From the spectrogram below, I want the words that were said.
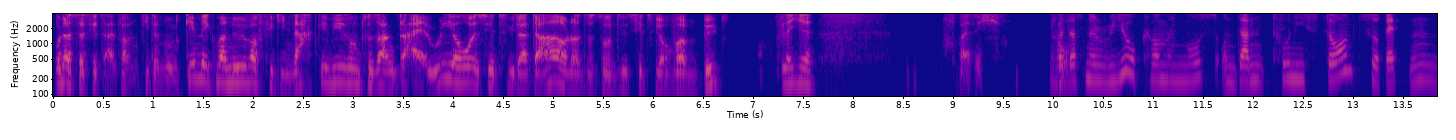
Oder ist das jetzt einfach wieder nur ein Gimmick-Manöver für die Nacht gewesen, um zu sagen, geil, Rio ist jetzt wieder da oder so, ist jetzt wieder auf der Bildfläche? Ich weiß nicht. So. Aber dass eine Rio kommen muss und dann Tony Storm zu retten,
